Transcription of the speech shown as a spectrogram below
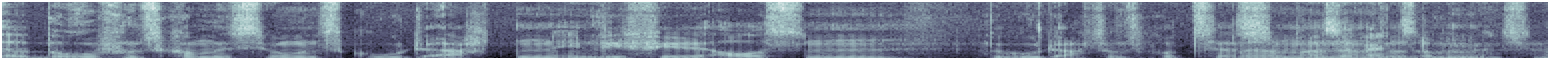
äh, Berufungskommissionsgutachten, in wie viel Außen Begutachtungsprozesse. Ja, also wenn es so um ist, ja.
